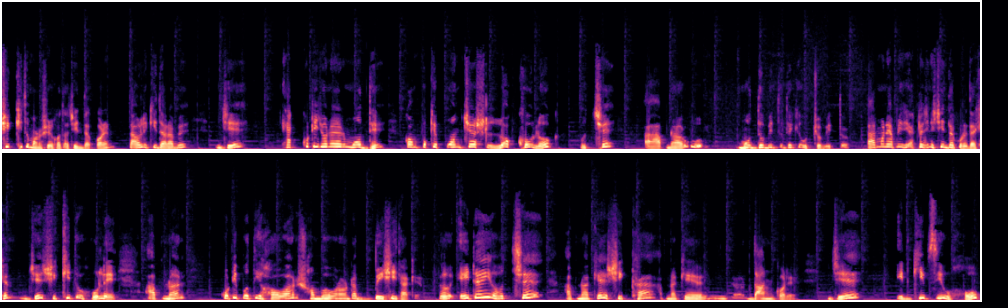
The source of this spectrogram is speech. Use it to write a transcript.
শিক্ষিত মানুষের কথা চিন্তা করেন, তাহলে কি দাঁড়াবে? যে এক কোটি জনের মধ্যে কমপক্ষে ৫০ লক্ষ লোক হচ্ছে আপনার মধ্যবিত্ত থেকে উচ্চবিত্ত। তার মানে আপনি একটা জিনিস চিন্তা করে দেখেন, যে শিক্ষিত হলে আপনার কোটিপতি হওয়ার সম্ভাবনাটা বেশি থাকে। তো এইটাই হচ্ছে আপনাকে শিক্ষা, আপনাকে দান করে যে it gives you hope,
